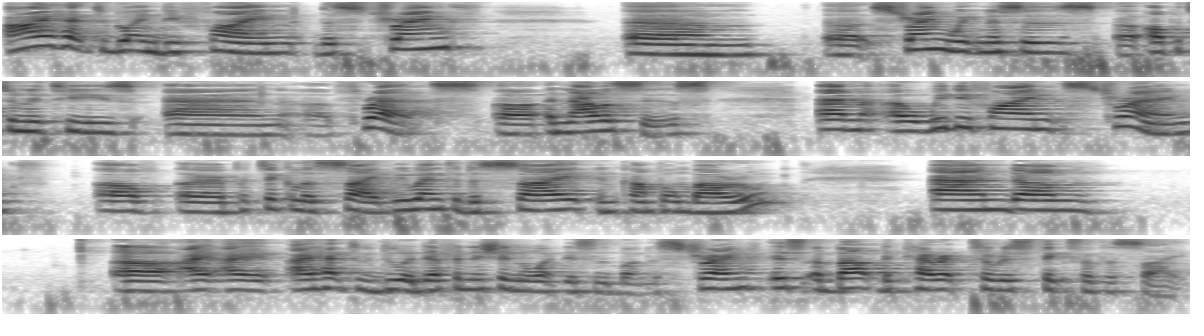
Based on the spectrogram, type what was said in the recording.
I had to go and define the strength, um, uh, strength, weaknesses, uh, opportunities, and uh, threats uh, analysis. And uh, we defined strength of a particular site. We went to the site in Kampong Baru, and um, uh, I, I, I had to do a definition of what this is about. The strength is about the characteristics of the site.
